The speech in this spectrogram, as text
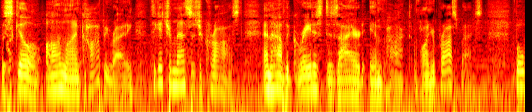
the skill of online copywriting to get your message across and have the greatest desired impact upon your prospects. But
